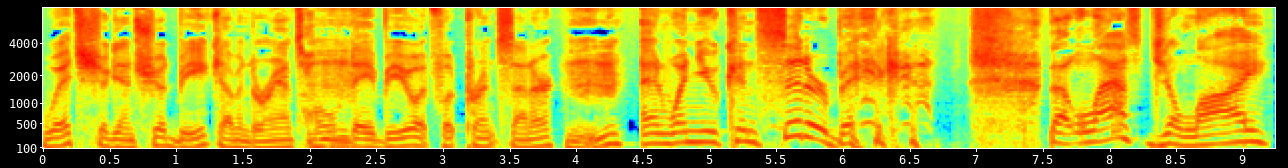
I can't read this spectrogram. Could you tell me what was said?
which again should be Kevin Durant's home debut at Footprint Center. Mm-hmm. And when you consider big that last July,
